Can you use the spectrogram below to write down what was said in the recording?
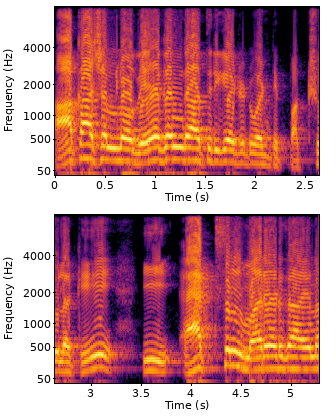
ఆకాశంలో వేగంగా తిరిగేటటువంటి పక్షులకి ఈ యాక్సిల్ మారాడుగా ఆయన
